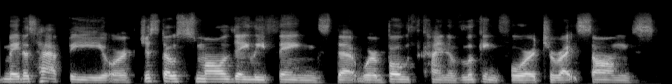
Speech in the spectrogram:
made us happy or just those small daily things that we're both kind of looking for to write songs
